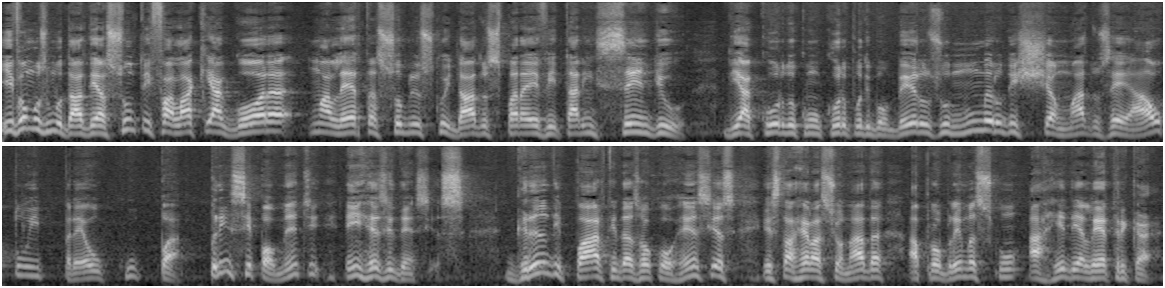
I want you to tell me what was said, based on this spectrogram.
E vamos mudar de assunto e falar que agora um alerta sobre os cuidados para evitar incêndio. De acordo com o Corpo de Bombeiros, o número de chamados é alto e preocupa, principalmente em residências. Grande parte das ocorrências está relacionada a problemas com a rede elétrica.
